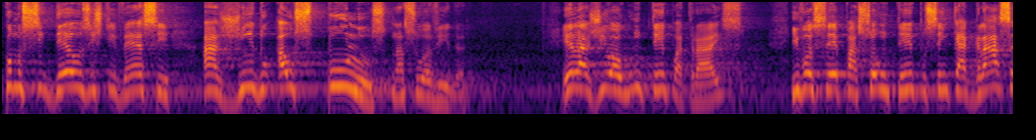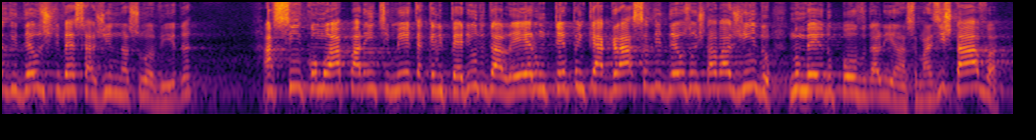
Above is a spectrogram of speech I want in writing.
como se Deus estivesse agindo aos pulos na sua vida. Ele agiu algum tempo atrás, e você passou um tempo sem que a graça de Deus estivesse agindo na sua vida. Assim como aparentemente aquele período da lei era um tempo em que a graça de Deus não estava agindo no meio do povo da aliança, mas estava.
